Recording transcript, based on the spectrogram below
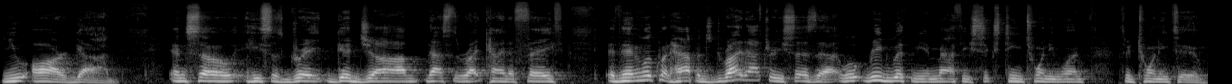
You are God. And so he says, Great, good job. That's the right kind of faith. And then look what happens right after he says that. Well, read with me in Matthew 16, 21 through 22.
